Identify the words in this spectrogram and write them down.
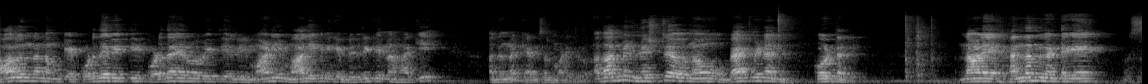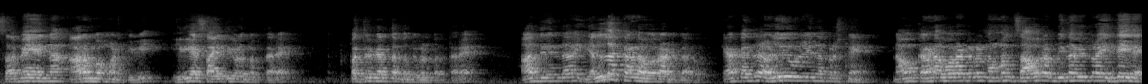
ಹಾಲ್ ಅನ್ನ ನಮ್ಗೆ ಕೊಡದೇ ರೀತಿ, ಕೊಡದೇ ಇರೋ ರೀತಿಯಲ್ಲಿ ಮಾಡಿ ಮಾಲೀಕನಿಗೆ ಬೆದರಿಕೆಯನ್ನ ಹಾಕಿ ಅದನ್ನ ಕ್ಯಾನ್ಸಲ್ ಮಾಡಿದ್ರು. ಅದಾದ್ಮೇಲೆ ನೆಕ್ಸ್ಟ್ ನಾವು ಬ್ಯಾಡ್ಮಿಂಟನ್ ಕೋರ್ಟ್ ಅಲ್ಲಿ ನಾಳೆ ಹನ್ನೊಂದು ಗಂಟೆಗೆ ಸಭೆಯನ್ನ ಆರಂಭ ಮಾಡ್ತೀವಿ. ಹಿರಿಯ ಸಾಹಿತಿಗಳು ಬರ್ತಾರೆ, ಪತ್ರಕರ್ತ ಬಂಧುಗಳು ಬರ್ತಾರೆ. ಆದ್ರಿಂದ ಎಲ್ಲ ಕನ್ನಡ ಹೋರಾಟಗಾರರು, ಯಾಕಂದ್ರೆ ಅಳುವಿ ಉಳಿನ ಪ್ರಶ್ನೆ, ನಾವು ಕನ್ನಡ ಹೋರಾಟಗಳು ನಮ್ಮಲ್ಲಿ ಸಾವಿರ ಭಿನ್ನಾಭಿಪ್ರಾಯ ಇದ್ದೇ ಇದೆ.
